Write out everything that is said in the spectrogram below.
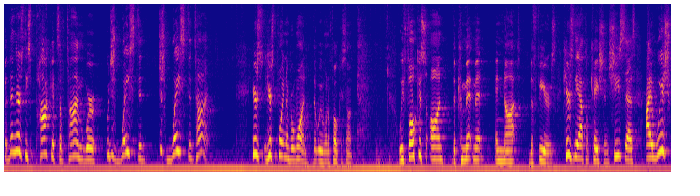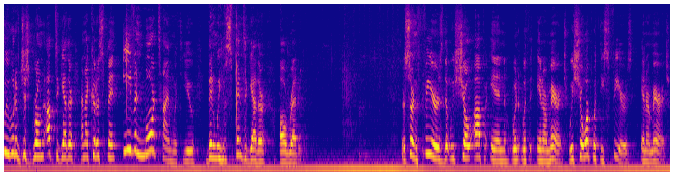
But then there's these pockets of time where we just wasted, just wasted time. Here's, here's point number one that we want to focus on. We focus on the commitment and not the fears. Here's the application. She says, I wish we would have just grown up together and I could have spent even more time with you than we have spent together already. There's certain fears that we show up in when, with, in our marriage. We show up with these fears in our marriage.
